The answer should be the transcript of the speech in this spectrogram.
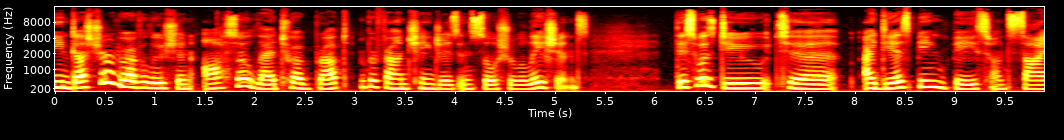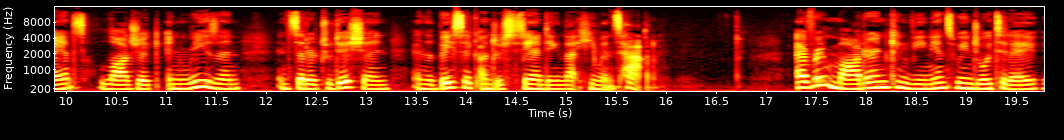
The Industrial Revolution also led to abrupt and profound changes in social relations. This was due to ideas being based on science, logic, and reason instead of tradition and the basic understanding that humans had. Every modern convenience we enjoy today,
